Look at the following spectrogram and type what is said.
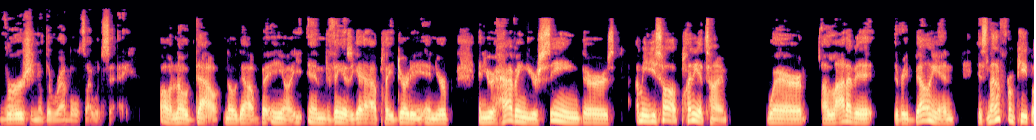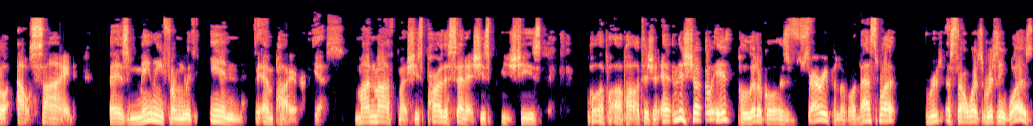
version of the rebels, I would say. Oh, no doubt, no doubt. But you know, and the thing is, you gotta play dirty, and you're and you're having, you're seeing. There's, I mean, you saw plenty of time where a lot of it, the rebellion, is not from people outside, but is mainly from within the empire. Yes. Mon Mothma, she's part of the Senate. She's she's a, politician, and this show is political. is very political. That's what Star Wars originally was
